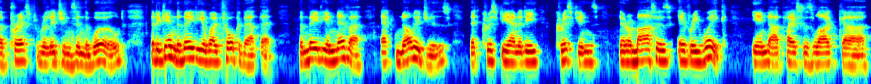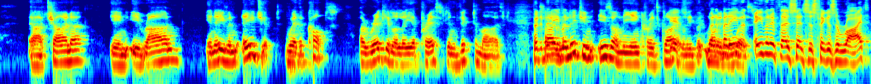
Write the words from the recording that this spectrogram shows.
oppressed religions in the world. But again, the media won't talk about that. The media never acknowledges that Christianity, Christians, there are martyrs every week in uh, places like uh, uh, China, in Iran, in even Egypt, where the Copts are regularly oppressed and victimized. But- so but even- religion is on the increase globally, Yes. but not in but the even, West. even if those census figures are right,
